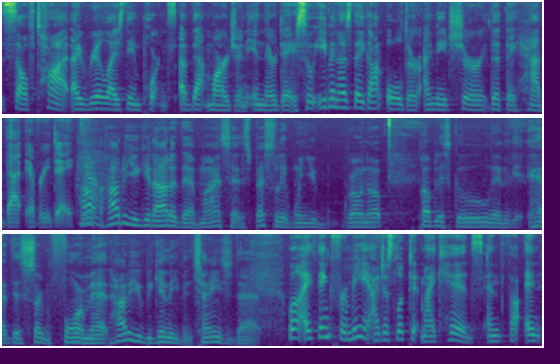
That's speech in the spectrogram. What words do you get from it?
self taught, I realized the importance of that margin in their day. So even as they got older, I made sure that they had that every day. How, how do you get out of that mindset, especially when you've grown up public school and had this certain format? How do you begin to even change that? Well, I think for me, I just looked at my kids and thought, and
